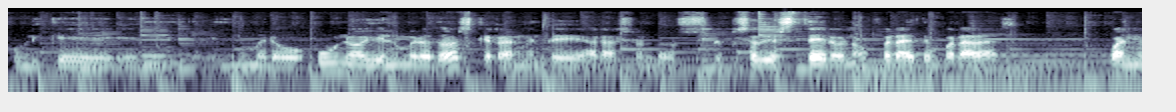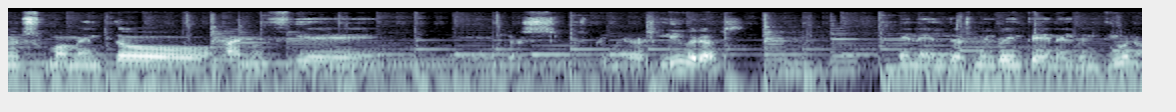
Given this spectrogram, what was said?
publiqué el, número 1 y el número 2, que realmente ahora son los episodios cero, ¿no? Fuera de temporadas, cuando en su momento anuncié eh, los, los primeros libros en el 2020 y en el 21.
